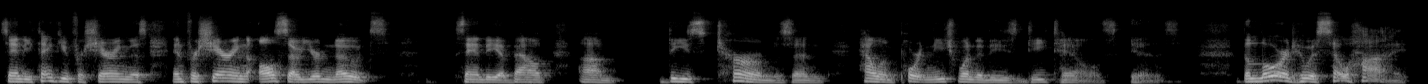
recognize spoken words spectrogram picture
Sandy, thank you for sharing this and for sharing also your notes, Sandy, about um, these terms and how important each one of these details is. The Lord, who is so high,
